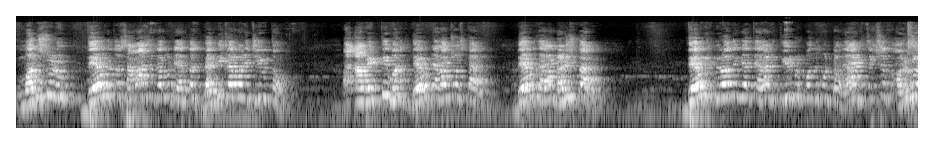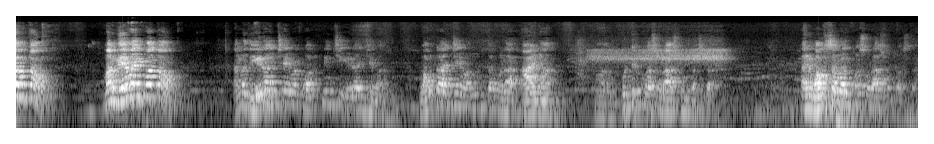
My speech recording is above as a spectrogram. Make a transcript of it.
మనుషుడు దేవుడితో సమాసం కలుగుంటే ఎంత దండికరమైన జీవితం? ఆ- వ్యక్తి మన దేవుడిని ఎలా చూస్తాడు? దేవుడిని ఎలా నడుస్తాడు? దేవుడికి విరోధం చేస్తే ఎలాంటి తీర్పులు పొందుకుంటాం? ఎలాంటి శిక్షకు అరుగులవుతాం మనం ఏమైపోతాం? అన్నది ఏడో అధ్యాయం వరకు ఒకటి నుంచి ఏడో అధ్యాయం వరకు. ఒకటో అధ్యాయం అంతా కూడా ఆయన పుట్టిన పుట్టుక కోసం రాసుకుంటూ వస్తారు ఆయన వంశవాల కోసం రాసుకుంటూ వస్తారు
